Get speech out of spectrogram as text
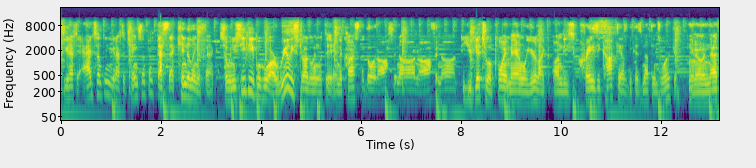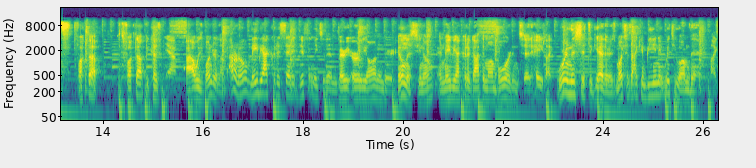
You're gonna have to add something. You're gonna have to change something. That's that kindling effect. So when you see people who are really struggling with it and they're constantly going off and on, off and on, you get to a point, man, where you're like on these crazy cocktails because nothing's working. You know, and that's fucked up. It's fucked up because Yeah. I always wonder, like, I don't know, maybe I could have said it differently to them very early on in their illness, you know, and maybe I could have got them on board and said, hey, like, we're in this shit together. As much as I can be in it with you, I'm there. Like,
